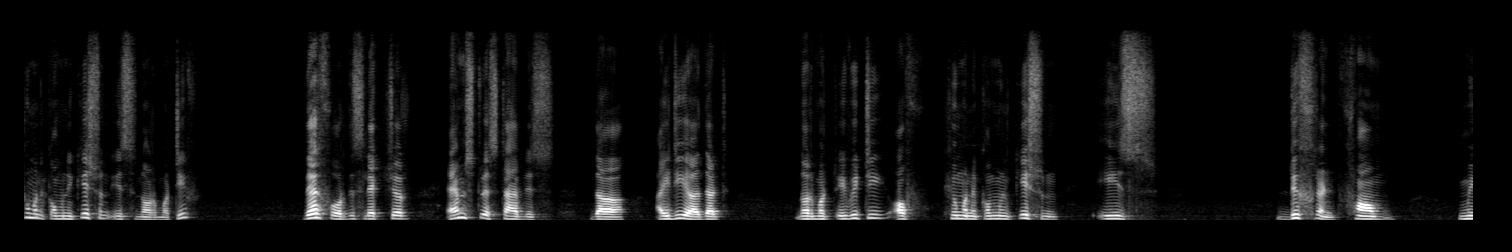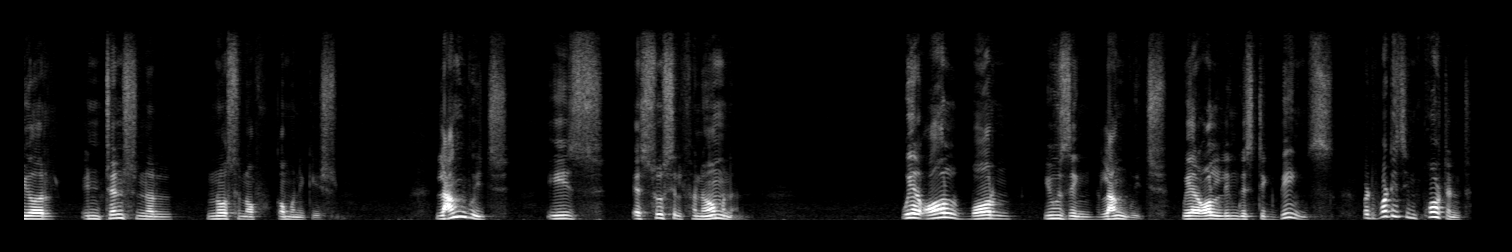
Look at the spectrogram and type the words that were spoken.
human communication is normative. Therefore, this lecture aims to establish the idea that normativity of human communication is different from mere intentional notion of communication. Language is a social phenomenon. We are all born using language, we are all linguistic beings, but what is important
